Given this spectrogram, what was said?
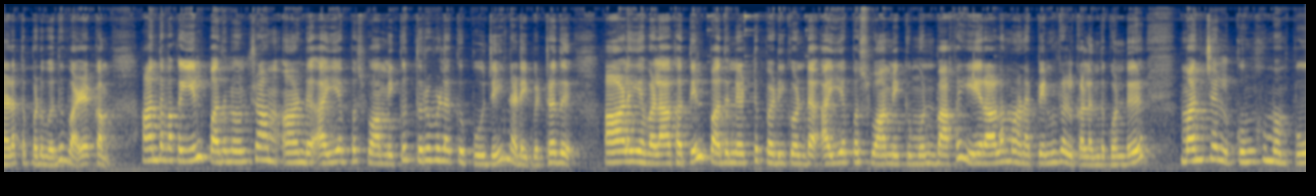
நடத்தப்படுவது வழக்கம். அந்த வகையில் பதினொன்றாம் ஆண்டு ஐயப்ப சுவாமிக்கு திருவிளக்கு பூஜை நடைபெற்றது. ஆலய வளாகத்தில் பதினெட்டு படி கொண்ட ஐயப்ப சுவாமிக்கு முன்பாக ஏராளமான பெண்கள் கலந்து கொண்டு மஞ்சள் குங்குமம் பூ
